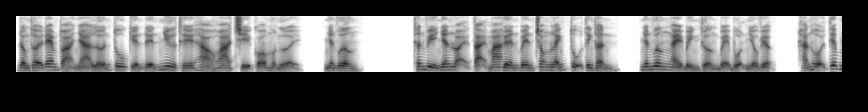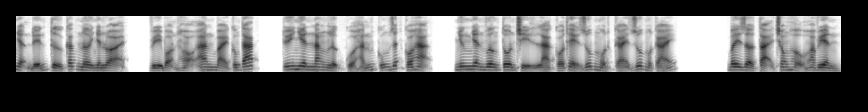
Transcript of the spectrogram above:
đồng thời đem tòa nhà lớn tu kiến đến như thế hào hoa chỉ có một người, nhân vương. Thân vì nhân loại tại ma huyền bên trong lãnh tụ tinh thần, nhân vương ngày bình thường bệ bộn nhiều việc, hắn hội tiếp nhận đến từ các nơi nhân loại, vì bọn họ an bài công tác, tuy nhiên năng lực của hắn cũng rất có hạn, nhưng nhân vương tôn chỉ là có thể giúp một cái giúp một cái. Bây giờ tại trong hậu hoa viên,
